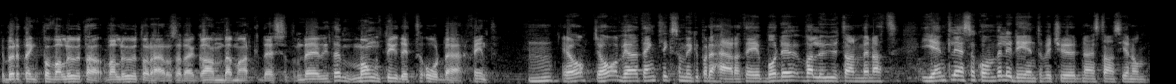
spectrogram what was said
Jag började tänka på valuta, valutor här och sådär, Gambemark dessutom. Det är lite mångtydigt ord det här, fint. Mm, ja, ja, vi har tänkt liksom mycket på det här att det är både valutan men att egentligen så kom väl idén till vi körde någonstans genom,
